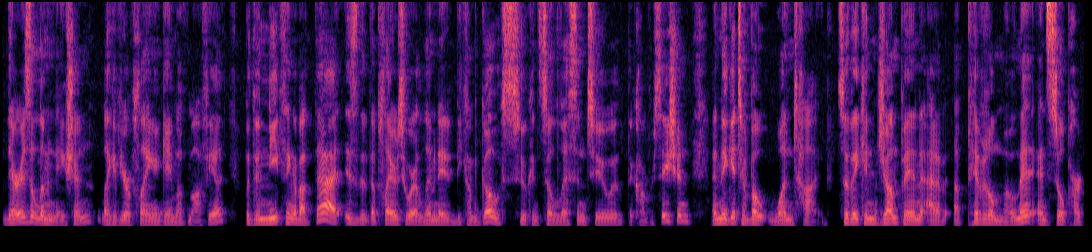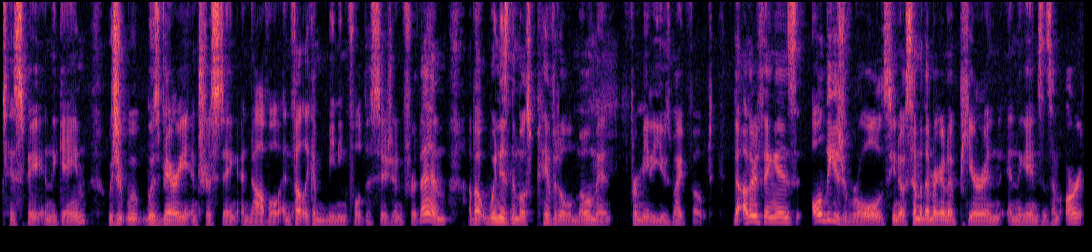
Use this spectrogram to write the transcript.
there is elimination, like if you're playing a game of Mafia. But the neat thing about that is that the players who are eliminated become ghosts who can still listen to the conversation and they get to vote one time. So they can jump in at a, pivotal moment and still participate in the game, which was very interesting and novel and felt like a meaningful decision for them about when is the most pivotal moment for me to use my vote. The other thing is all these roles, you know, some of them are going to appear in, in the games and some aren't.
